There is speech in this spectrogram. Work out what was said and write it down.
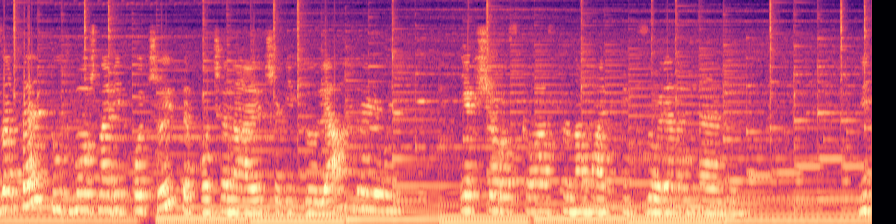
Зате тут можна відпочити, починаючи від нуля гривень, якщо розкласти на мать під зоряним небом, від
